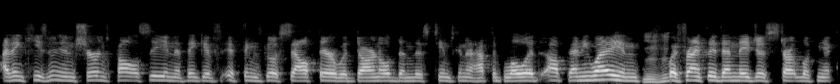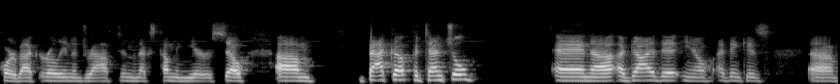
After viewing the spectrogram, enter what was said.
I think he's an insurance policy, and I think if if things go south there with Darnold, then this team's going to have to blow it up anyway. And mm-hmm. quite frankly, then they just start looking at quarterback early in the draft in the next coming years. So um, backup potential, and uh, a guy that you know I think is uh,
